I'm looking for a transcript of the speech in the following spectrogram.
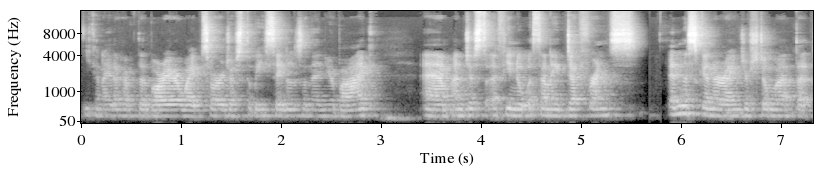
you can either have the barrier wipes or just the wee seals and in your bag. Um, and just if you notice any difference in the skin around your stomach, that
